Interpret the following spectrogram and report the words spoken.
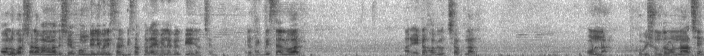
অল ওভার সারা বাংলাদেশে হোম ডেলিভারি সার্ভিস আপনারা অ্যাভেলেবেল পেয়ে যাচ্ছেন। এটা থাকবে সালোয়ার। আর এটা হবে হচ্ছে আপনার ওড়না। খুবই সুন্দর ওড়না আছে।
